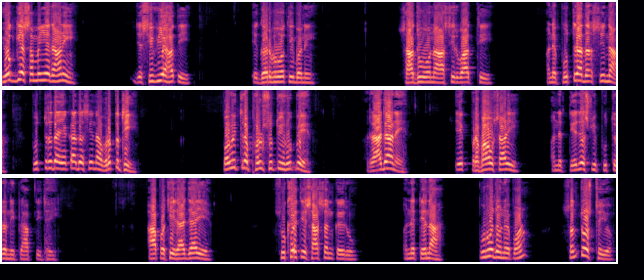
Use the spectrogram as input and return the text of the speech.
યોગ્ય સમયે રાણી જે શિવ્યા હતી એ ગર્ભવતી બની. સાધુઓના આશીર્વાદથી અને પુત્રાદશીના, પુત્રદા એકાદશીના વ્રતથી પવિત્ર ફળશ્રુતિ રૂપે રાજાને એક પ્રભાવશાળી અને તેજસ્વી પુત્રની પ્રાપ્તિ થઈ. આ પછી રાજાએ સુખેથી શાસન કર્યું અને તેના પૂર્વજોને પણ સંતોષ થયો.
